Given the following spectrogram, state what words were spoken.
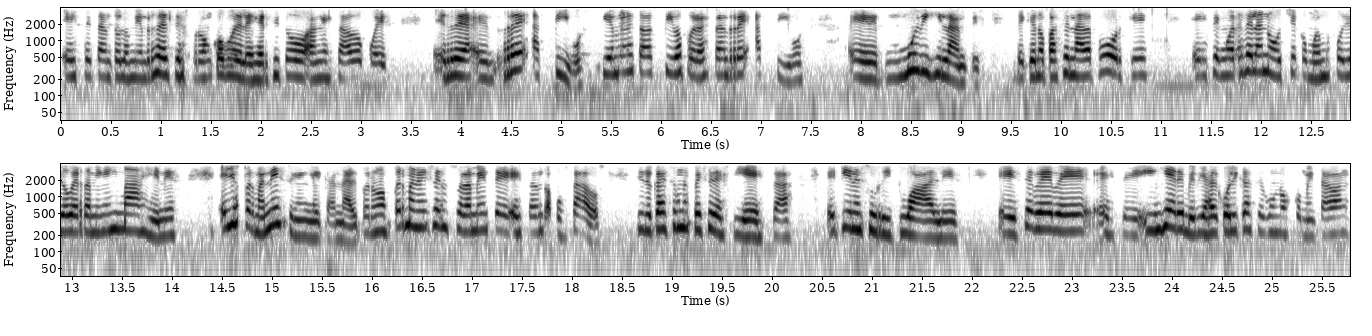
este, tanto los miembros del CESFRON como del ejército han estado pues eh, eh, reactivos, siempre han estado activos, pero ahora están reactivos, eh, muy vigilantes de que no pase nada porque este, en horas de la noche, como hemos podido ver también en imágenes, ellos permanecen en el canal, pero no permanecen solamente estando acostados, sino que hacen una especie de fiesta, tienen sus rituales, se bebe, este, ingieren bebidas alcohólicas, según nos comentaban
